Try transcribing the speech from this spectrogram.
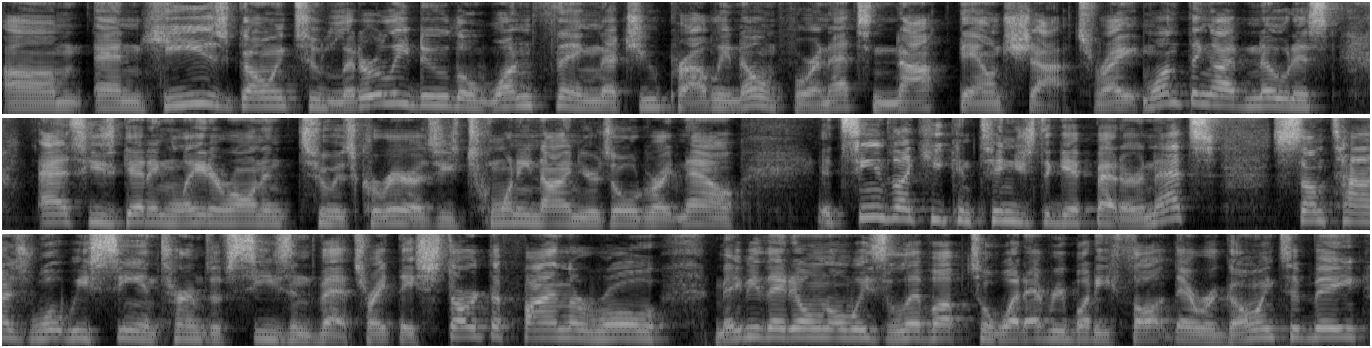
Um, and he's going to literally do the one thing that you probably known for, and that's knock down shots, right? One thing I've noticed as he's getting later on into his career, as he's 29 years old right now, it seems like he continues to get better. And that's sometimes what we see in terms of seasoned vets, right? They start to find their role. Maybe they don't always live up to what everybody thought they were going to be,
